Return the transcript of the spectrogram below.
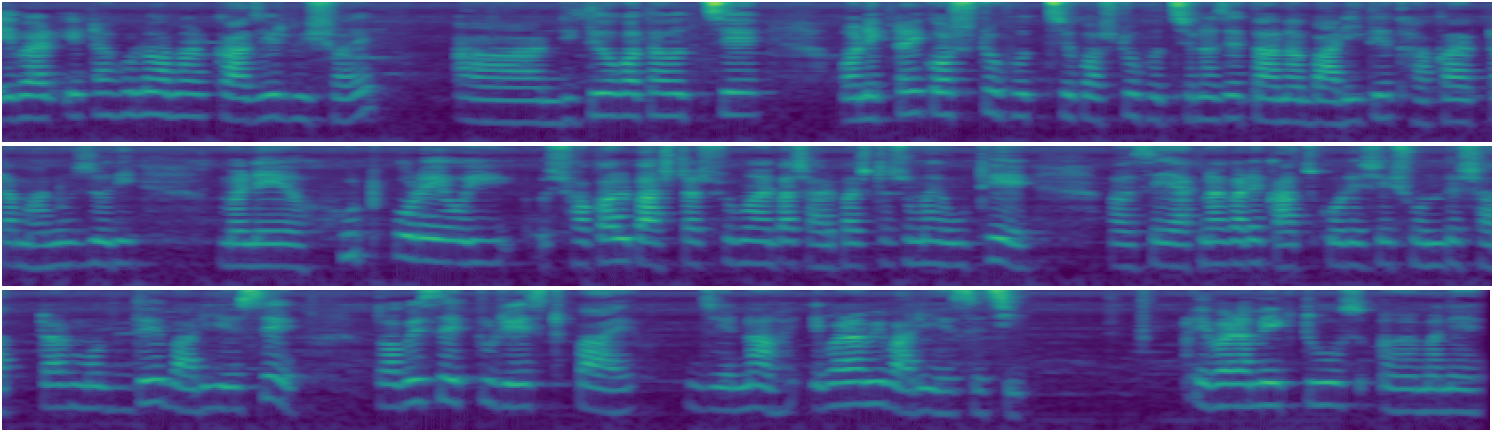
এবার এটা হলো আমার কাজের বিষয়। আর দ্বিতীয় কথা হচ্ছে, অনেকটাই কষ্ট হচ্ছে কষ্ট হচ্ছে না যে তা না, বাড়িতে থাকা একটা মানুষ যদি মানে হুট করে ওই সকাল পাঁচটার সময় বা সাড়ে পাঁচটার সময় উঠে সেই এক নাগারে কাজ করে, সে সন্ধ্যে সাতটার মধ্যে বাড়ি এসে তবে সে একটু রেস্ট পায় যে, না, এবার আমি বাড়ি এসেছি। এবার আমি একটু মানে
